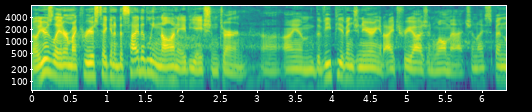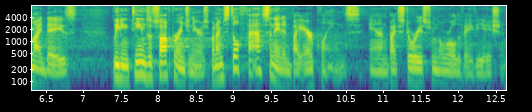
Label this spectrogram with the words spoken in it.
Well, years later, my career has taken a decidedly non aviation turn. Uh, I am the VP of Engineering at iTriage and WellMatch, and I spend my days leading teams of software engineers, but I'm still fascinated by airplanes and by stories from the world of aviation.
